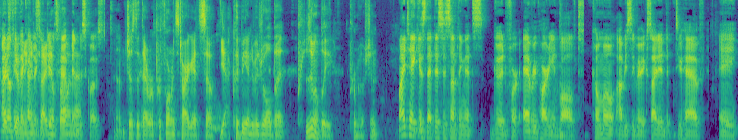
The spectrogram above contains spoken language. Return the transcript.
I don't Chris, do you think have the any contract inside details have been that? disclosed. Um, just that there were performance targets. So yeah, could be individual, but presumably promotion. My take is that this is something that's good for every party involved. Como, obviously, very excited to have a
